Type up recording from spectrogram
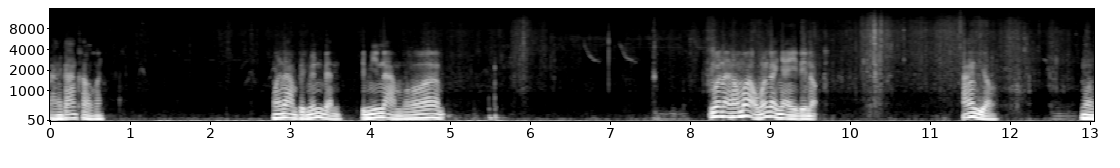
ทางด้านเขากันหัวน้ำเป็นเป็นแบนจะมีน้ำเพราะว่า เมื่อนั้นเขามาเอามันก็ใหญ่ดีเนาะทางเดียวงง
